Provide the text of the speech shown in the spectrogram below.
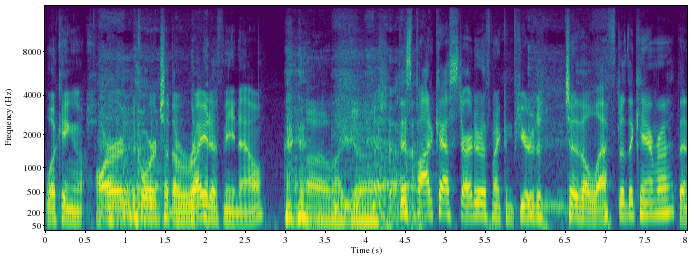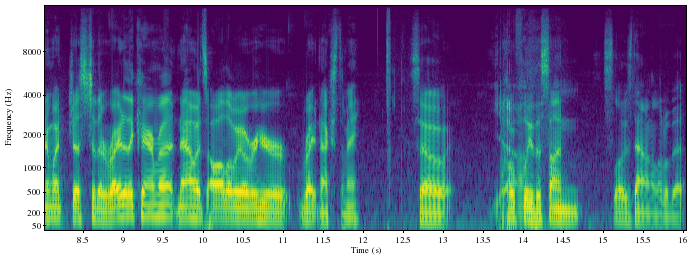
looking hardcore to the right of me now, oh my gosh. This podcast started with my computer to, to, the left of the camera, then it went just to the right of the camera. Now it's all the way over here right next to me. So yeah. hopefully the sun slows down a little bit.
